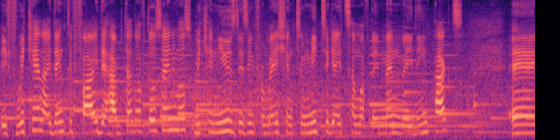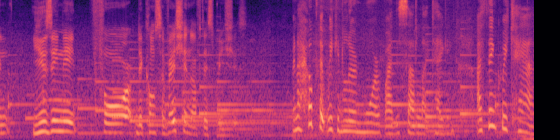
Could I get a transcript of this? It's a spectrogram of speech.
If we can identify the habitat of those animals, we can use this information to mitigate some of the man-made impacts and using it for the conservation of the species. And I hope that we can learn more by the satellite tagging. I think we can.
